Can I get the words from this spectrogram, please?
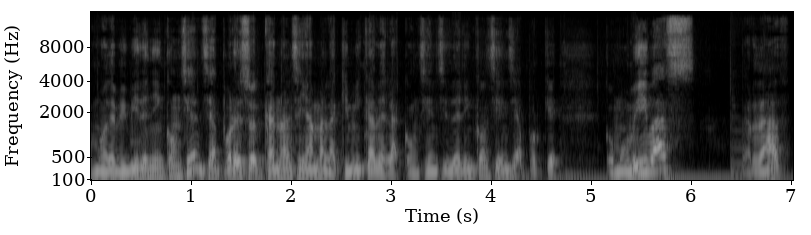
como de vivir en inconsciencia. Por eso el canal se llama La química de la conciencia y de la inconsciencia, porque como vivas, ¿verdad?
